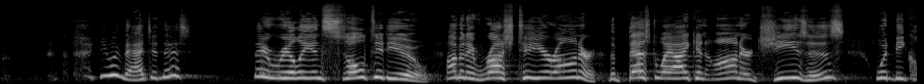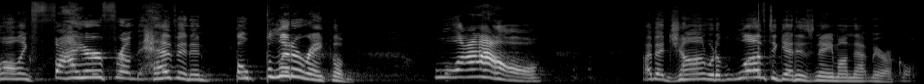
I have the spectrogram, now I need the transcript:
you imagine this? They really insulted you. I'm going to rush to your honor. The best way I can honor Jesus would be calling fire from heaven and obliterate them. Wow. I bet John would have loved to get his name on that miracle.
